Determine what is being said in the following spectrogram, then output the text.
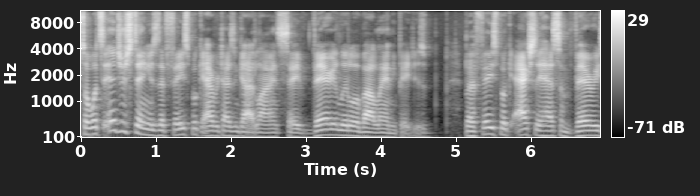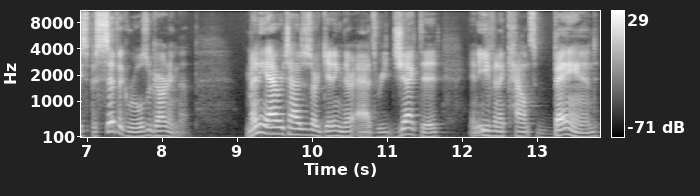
So what's interesting is that Facebook advertising guidelines say very little about landing pages, but Facebook actually has some very specific rules regarding them. Many advertisers are getting their ads rejected and even accounts banned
